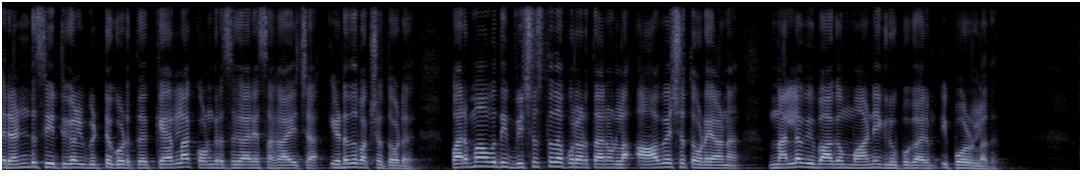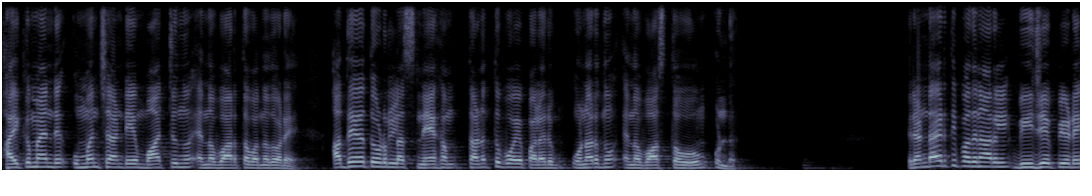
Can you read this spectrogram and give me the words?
രണ്ട് സീറ്റുകൾ വിട്ടുകൊടുത്ത് കേരള കോൺഗ്രസുകാരെ സഹായിച്ച ഇടതുപക്ഷത്തോട് പരമാവധി വിശ്വസ്തത പുലർത്താനുള്ള ആവേശത്തോടെയാണ് നല്ല വിഭാഗം മാണി ഗ്രൂപ്പുകാരും ഇപ്പോഴുള്ളത്. ഹൈക്കമാൻഡ് ഉമ്മൻചാണ്ടിയെ മാറ്റുന്നു എന്ന വാർത്ത വന്നതോടെ അദ്ദേഹത്തോടുള്ള സ്നേഹം തണുത്തുപോയ പലരും ഉണർന്നു എന്ന വാസ്തവവും ഉണ്ട്. രണ്ടായിരത്തി പതിനാറിൽ ബി ജെ പിയുടെ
